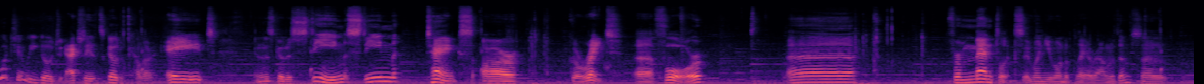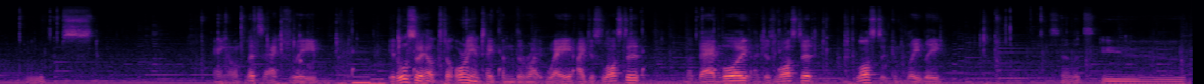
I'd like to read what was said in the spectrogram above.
what should we go to? Actually, let's go to color 8, and let's go to Steam. Steam tanks are great uh, for, uh, for mantlets when you want to play around with them. So, oops. Hang on, let's actually... It also helps to orientate them the right way. I just lost it. I'm a bad boy. I just lost it. Lost it completely. So let's do...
